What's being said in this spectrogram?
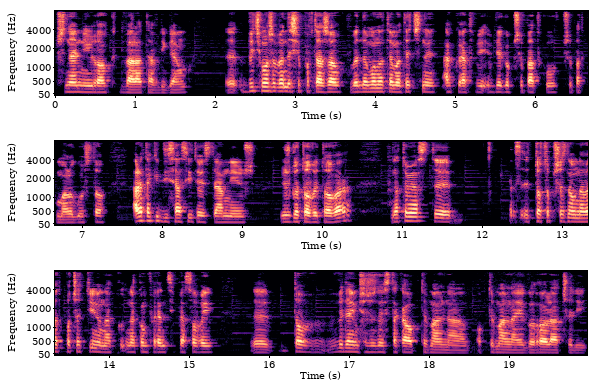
przynajmniej rok, dwa lata w ligę. Y, być może będę się powtarzał, będę monotematyczny akurat w, w jego przypadku, w przypadku Malogusto, ale taki Disasi to jest dla mnie już, już gotowy towar. Natomiast y, to, co przyznał nawet Pochettino na, na konferencji prasowej, y, to wydaje mi się, że to jest taka optymalna, optymalna jego rola, czyli,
